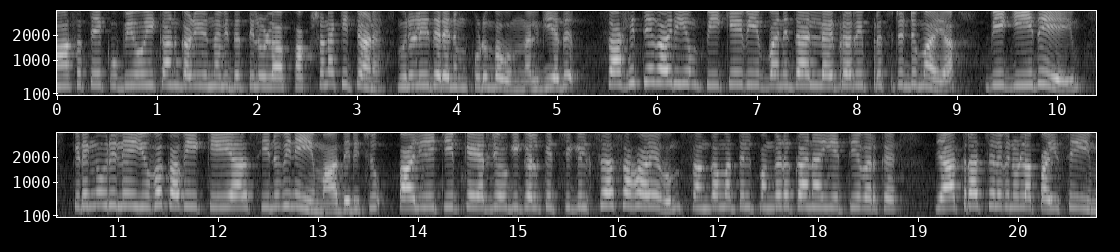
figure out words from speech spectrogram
മാസത്തേക്ക് ഉപയോഗിക്കാൻ കഴിയുന്ന വിധത്തിലുള്ള ഭക്ഷണ കിറ്റാണ് മുരളീധരനും കുടുംബവും നൽകിയത്. സാഹിത്യകാരിയും പി കെ വനിതാ ലൈബ്രറി പ്രസിഡന്റുമായ വി ഗീതയെയും കിടങ്ങൂരിലെ യുവകവി കെ ആർ സിനുവിനെയും ആദരിച്ചു. പാലിയേറ്റീവ് കെയർ രോഗികൾക്ക് ചികിത്സാ സഹായവും സംഗമത്തിൽ പങ്കെടുക്കാനായി എത്തിയവർക്ക് യാത്രാ ചെലവിനുള്ള പൈസയും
